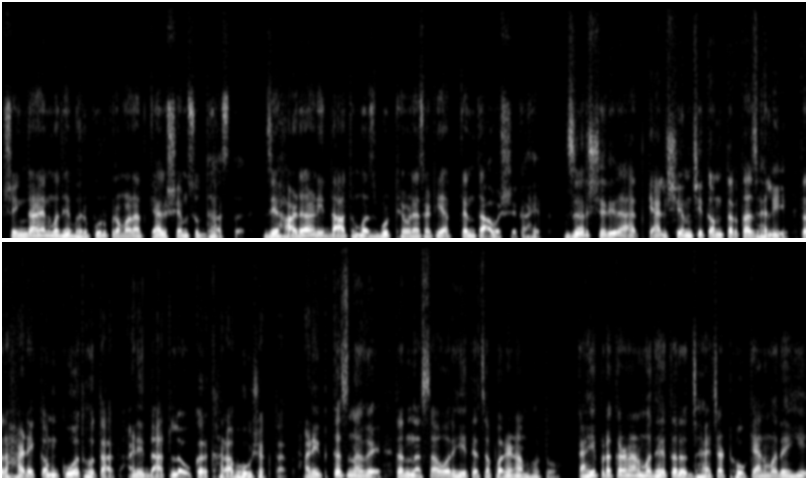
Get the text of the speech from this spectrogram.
शेंगदाण्यांमध्ये भरपूर प्रमाणात कॅल्शियम सुद्धा असतं जे हाडं आणि दात मजबूत ठेवण्यासाठी अत्यंत आवश्यक आहेत. जर शरीरात कॅल्शियमची कमतरता झाली तर हाडे कमकुवत होतात आणि दात लवकर खराब होऊ शकतात. आणि इतकंच नव्हे तर नसावरही त्याचा परिणाम होतो. काही प्रकरणांमध्ये तर झायच्या ठोक्यांमध्येही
